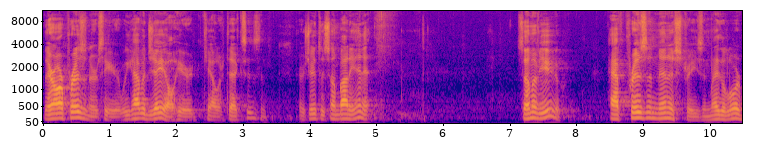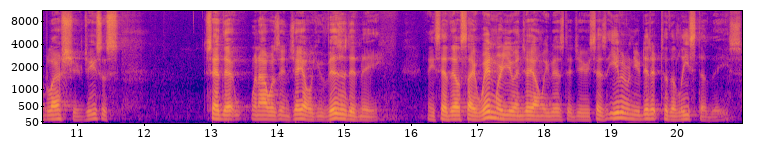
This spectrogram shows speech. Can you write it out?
There are prisoners here. We have a jail here in Keller, Texas, and there's usually somebody in it. Some of you have prison ministries, and may the Lord bless you. Jesus said that when I was in jail, you visited me. And he said, They'll say, When were you in jail and we visited you? He says, Even when you did it to the least of these.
